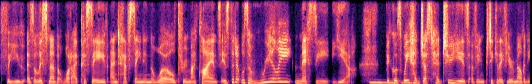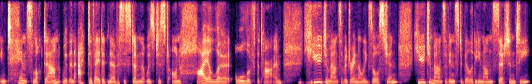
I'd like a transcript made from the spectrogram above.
for you as a listener, but what I perceive and have seen in the world through my clients is that it was a really messy year mm. because we had just had two years of, in particular, if you're in Melbourne, intense lockdown with an activated nervous system that was just on high alert all of the time, mm. huge amounts of adrenal exhaustion, huge amounts of instability and uncertainty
